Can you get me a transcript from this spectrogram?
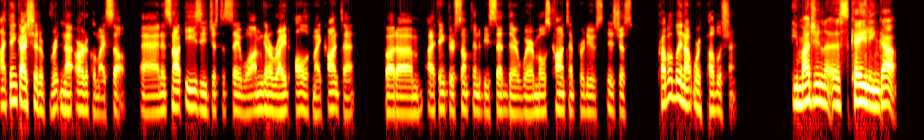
I think I should have written that article myself. And it's not easy just to say, well, I'm going to write all of my content. But um, I think there's something to be said there where most content produced is just probably not worth publishing. Imagine uh, scaling up.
